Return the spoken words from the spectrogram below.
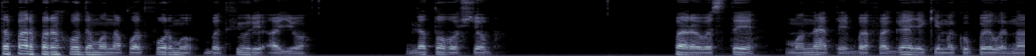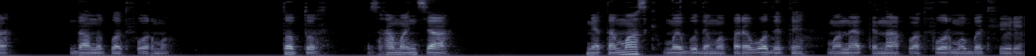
Тепер переходимо на платформу Betfury.io. Для того, щоб перевести монети BFG, які ми купили на дану платформу. Тобто з гаманця Metamask ми будемо переводити монети на платформу Betfury.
